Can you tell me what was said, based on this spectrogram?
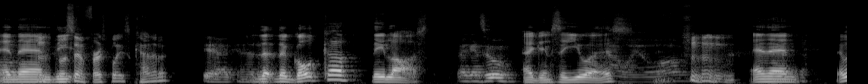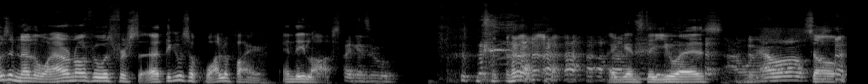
and oh, then was the, in first place Canada? yeah, the the Gold Cup, they lost against who? against the U.S. And then there was another one. I don't know if it was for. I think it was a qualifier, and they lost Against who? against the U.S. So So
